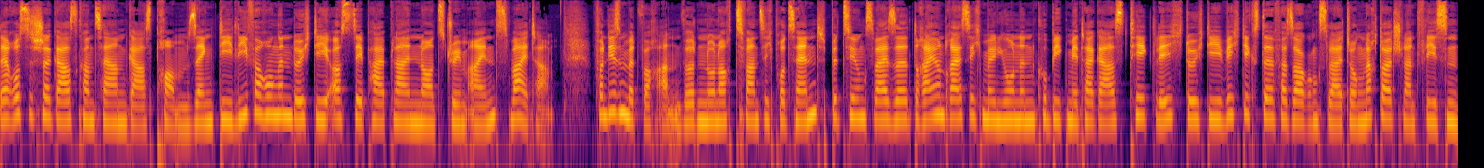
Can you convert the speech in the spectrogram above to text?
Der russische Gaskonzern Gazprom senkt die Lieferungen durch die Ostsee-Pipeline Nord Stream 1 weiter. Von diesem Mittwoch an würden nur noch 20 Prozent bzw. 33 Millionen Kubikmeter Gas täglich durch die wichtigste Versorgungsleitung nach Deutschland fließen,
